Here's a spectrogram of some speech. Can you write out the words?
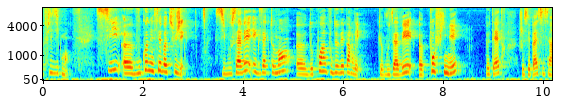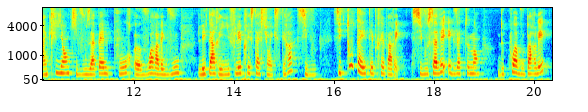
physiquement. Si vous connaissez votre sujet, si vous savez exactement euh, de quoi vous devez parler, que vous avez euh, peaufiné, peut-être, je ne sais pas si c'est un client qui vous appelle pour euh, voir avec vous les tarifs, les prestations, etc. Si tout a été préparé, si vous savez exactement de quoi vous parlez,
